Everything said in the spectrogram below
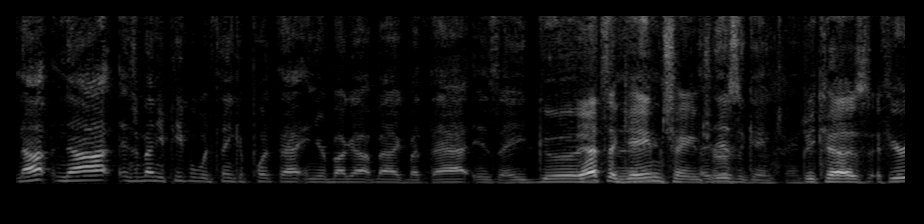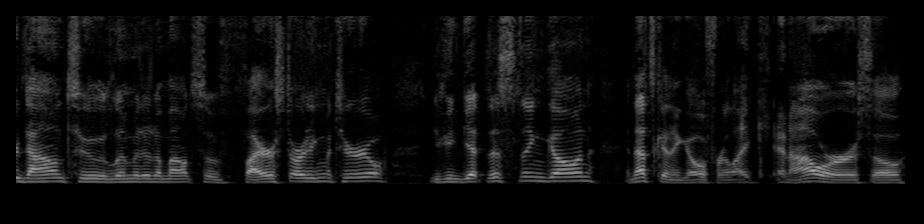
Not not as many people would think of put that in your bug out bag, but that is a good. That's a game changer. It is a game changer. Because if you're down to limited amounts of fire starting material, you can get this thing going, and that's going to go for like an hour or so,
